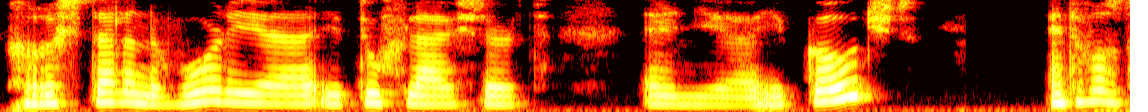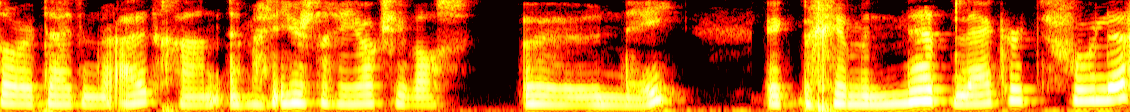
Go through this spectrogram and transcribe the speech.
geruststellende woorden je, je toefluistert en je, je coacht. En toen was het alweer tijd om eruit te gaan. En mijn eerste reactie was: uh, nee. Ik begin me net lekker te voelen.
